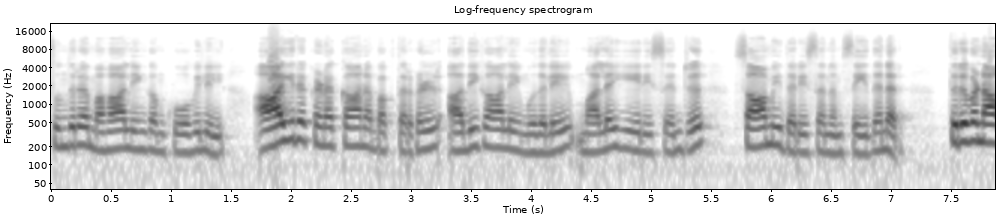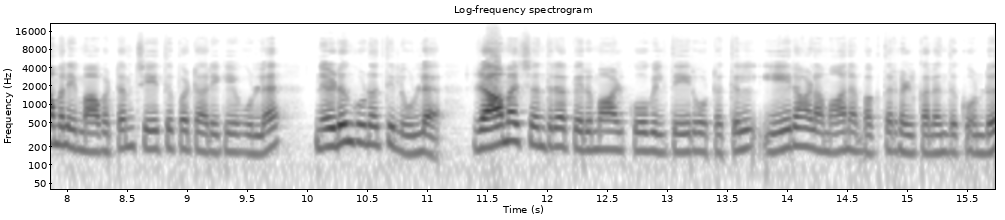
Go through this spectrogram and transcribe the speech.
சுந்தர மகாலிங்கம் கோவிலில் ஆயிரக்கணக்கான பக்தர்கள் அதிகாலை முதலே மலை ஏறி சென்று சாமி தரிசனம் செய்தனர். திருவண்ணாமலை மாவட்டம் சேத்துப்பட்டு அருகே உள்ள நெடுங்குணத்தில் உள்ள ராமச்சந்திர பெருமாள் கோவில் தேரோட்டத்தில் ஏராளமான பக்தர்கள் கலந்து கொண்டு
